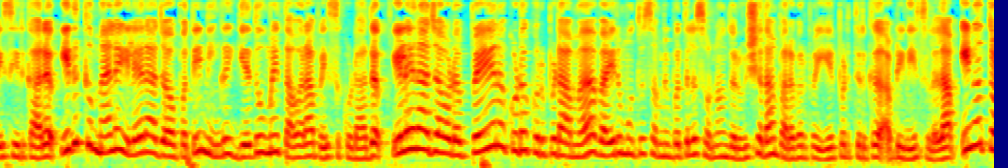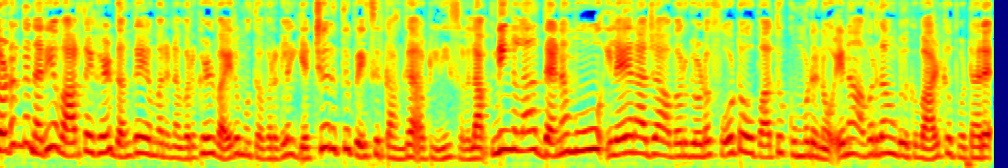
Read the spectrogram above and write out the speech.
பேசியிருக்காரு. இதுக்கு மேல இளையராஜாவை பத்தி நீங்க எதுவுமே தவறா பேசக்கூடாது. இளையராஜாவோட பேரை கூட குறிப்பிடாம வைரமுத்து சமீபத்துல சொன்ன ஒரு விஷயம் தான் பரபரப்பை ஏற்படுத்திருக்கு அப்படின்னே சொல்லலாம். இன்னும் தொடர்ந்து நிறைய வார்த்தைகள் கங்கை அமரன் அவர்கள் வைரமுத்து அவர்களை எச்சரித்து பேசியிருக்காங்க அப்படின்னே சொல்லலாம். நீங்களா தினமும் இளையராஜா அவர்களோட போட்டோவை பார்த்து கும்பிட போடணும். ஏன்னா அவர் தான் உங்களுக்கு வாழ்க்கை போட்டாரு.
